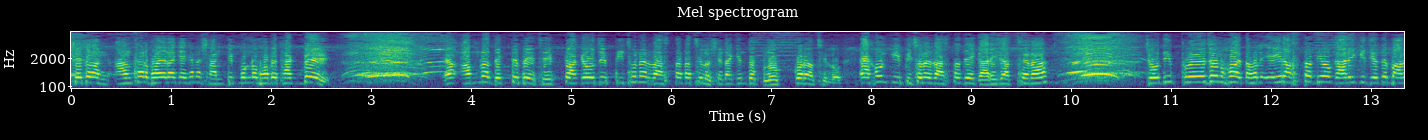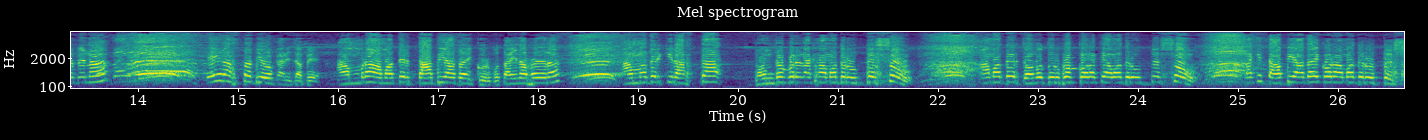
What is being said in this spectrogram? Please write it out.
সুতরাং আনসার ভাইরা কি এখানে শান্তিপূর্ণ ভাবে থাকবে? আমরা দেখতে পেয়েছি, একটু আগেও যে পিছনের রাস্তাটা ছিল, সেটা কিন্তু ব্লক করা ছিল। এখন কি পিছনের রাস্তা দিয়ে গাড়ি যাচ্ছে না? যদি প্রয়োজন হয়, তাহলে এই রাস্তা দিয়েও গাড়ি কি যেতে পারবে না? এই রাস্তা দিয়েও গাড়ি যাবে। আমরা আমাদের দাবি আদায় করব, তাই না ভাইয়েরা? আমাদের কি রাস্তা বন্ধ করে রাখা আমাদের উদ্দেশ্য? আমাদের জনদুর্ভোগ করা কি আমাদের উদ্দেশ্য? নাকি দাবি আদায় করা আমাদের উদ্দেশ্য?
